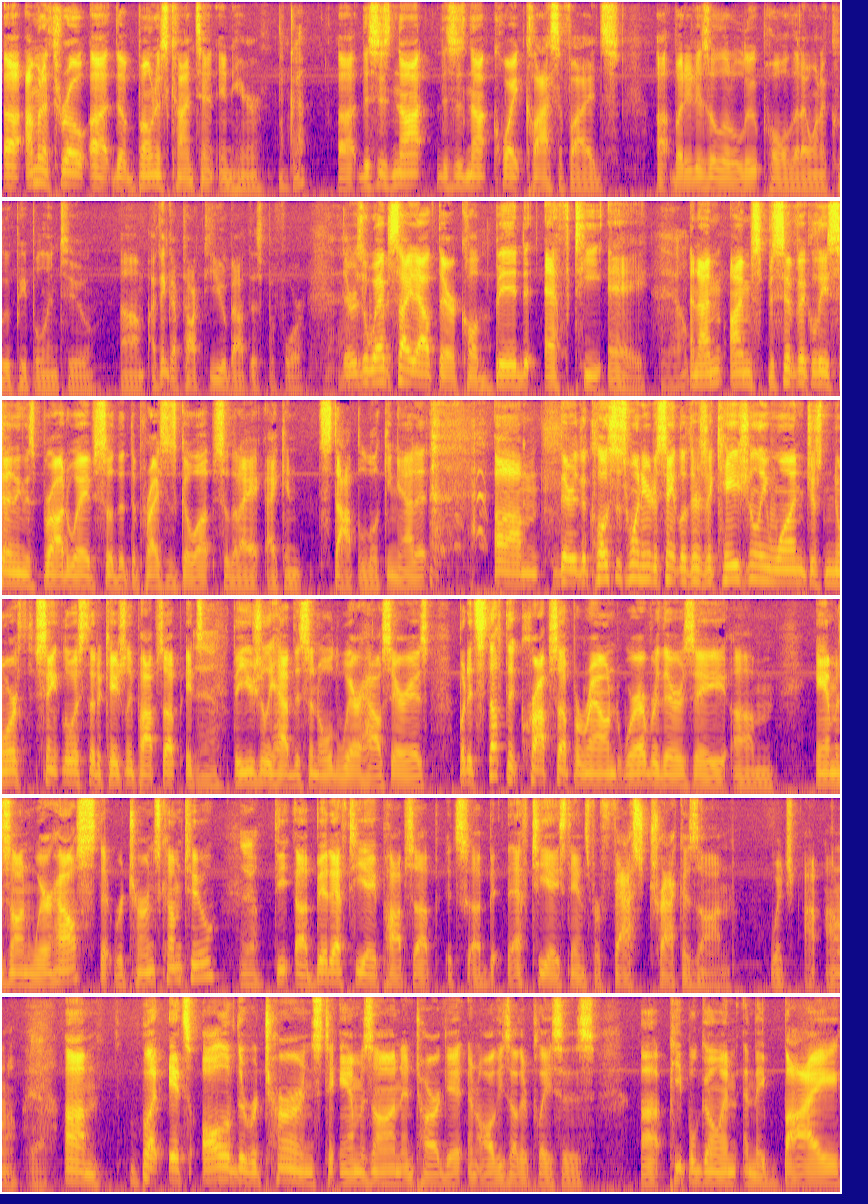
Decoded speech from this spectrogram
uh, I'm gonna throw uh, the bonus content in here. Okay. Uh, this is not this is not quite classifieds, uh, but it is a little loophole that I want to clue people into. Um, I think I've talked to you about this before. There's a website out there called Bid FTA, and I'm I'm specifically sending this Broadwave so that the prices go up so that I, I can stop looking at it. Um, they're the closest one here to St. Louis. There's occasionally one just north St. Louis that occasionally pops up. It's they usually have this in old warehouse areas, but it's stuff that crops up around wherever there's a um, Amazon warehouse that returns come to. Yeah. The uh, bid FTA pops up. It's uh, bit- FTA stands for Fast Trackazon, which I, I don't know. Yeah. Um, but it's all of the returns to Amazon and Target and all these other places. Uh, people go in and they buy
